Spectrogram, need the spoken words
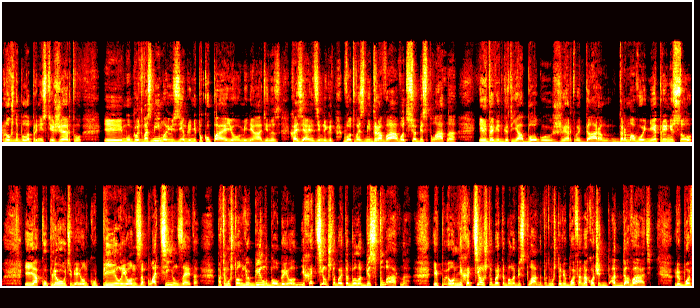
нужно было принести жертву, и ему говорят, возьми мою землю, не покупай ее у меня. Один из хозяин земли говорит, вот возьми дрова, вот все бесплатно. И Давид говорит, я Богу жертвы даром, дармовой не принесу. И я куплю у тебя. И он купил, и он заплатил за это. Потому что он любил Бога, и он не хотел, чтобы это было бесплатно. И он не хотел, чтобы это было бесплатно, потому что любовь, она хочет отдавать. Любовь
